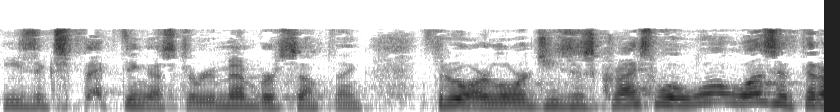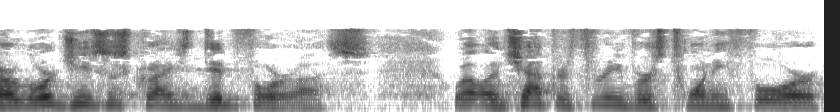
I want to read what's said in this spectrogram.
He's expecting us to remember something through our Lord Jesus Christ. Well, what was it that our Lord Jesus Christ did for us? Well, in chapter 3, verse 24,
